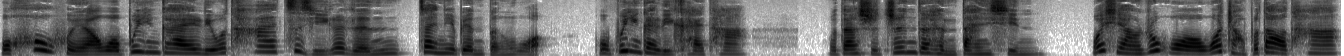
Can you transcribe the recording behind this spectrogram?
我后悔啊，我不应该留他自己一个人在那边等我。我不应该离开他，我当时真的很担心。我想，如果我找不到他，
